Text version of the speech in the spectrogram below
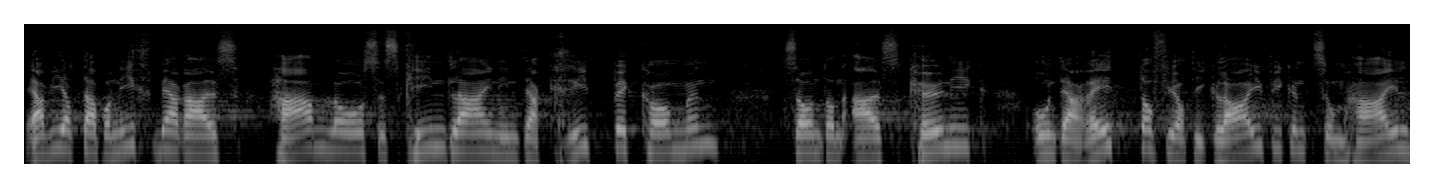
Er wird aber nicht mehr als harmloses Kindlein in der Krippe kommen, sondern als König und Erretter für die Gläubigen zum Heil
